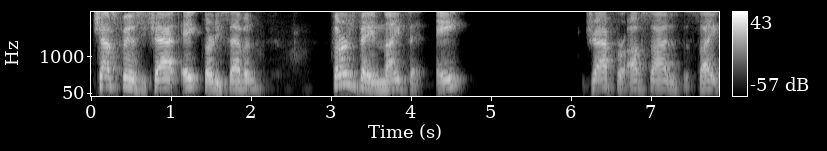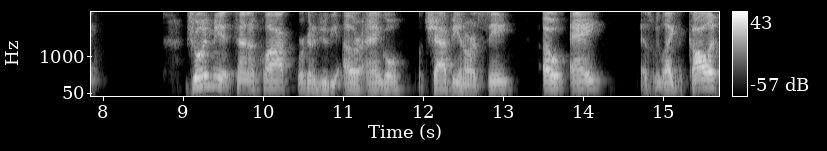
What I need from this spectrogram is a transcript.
Chaps Fantasy Chat, 837. Thursday nights at 8. Draft for Upside is the site. Join me at 10 o'clock. We're going to do the other angle with Chappie and RC. OA, as we like to call it.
